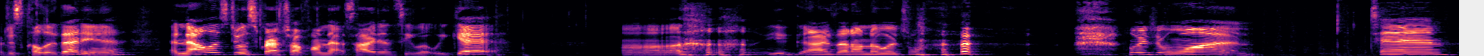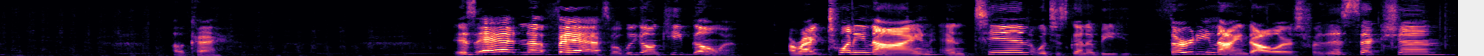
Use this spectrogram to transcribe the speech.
I just colored that in. And now let's do a scratch off on that side and see what we get. Uh, you guys, I don't know which one. which one? 10. Okay. It's adding up fast, but we're going to keep going. All right, 29 and 10, which is going to be $39 for this section.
